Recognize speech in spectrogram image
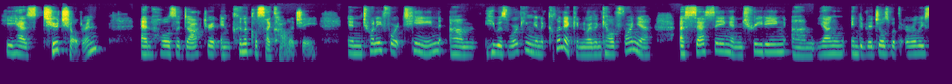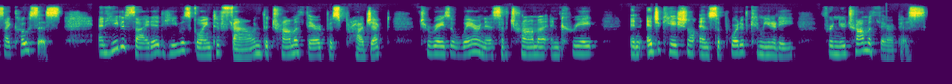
He has two children and holds a doctorate in clinical psychology. In 2014, um, he was working in a clinic in Northern California, assessing and treating um, young individuals with early psychosis. And he decided he was going to found the Trauma Therapist Project to raise awareness of trauma and create an educational and supportive community for new trauma therapists.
